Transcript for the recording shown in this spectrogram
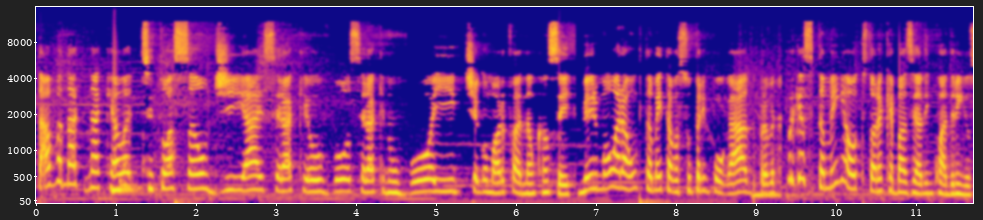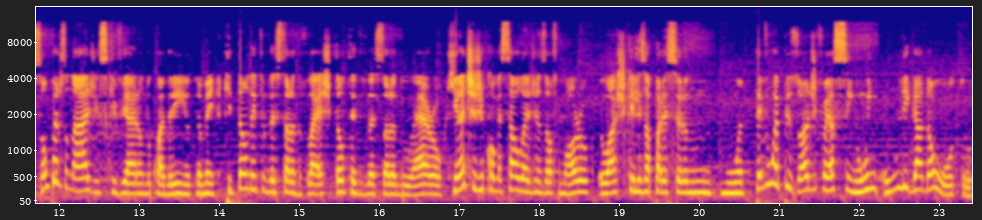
tava na, naquela situação de, ai, será que eu vou, será que não vou? E chegou uma hora que eu falei, não, cansei. Meu irmão era um que também tava super empolgado pra ver. Porque assim, também é outra história que é baseada em quadrinhos. São personagens que vieram do quadrinho também, que estão dentro da história do Flash, estão dentro da história do Arrow. Que antes de começar o Legends of Tomorrow, eu acho que eles apareceram num. num- teve um episódio que foi assim, um, um ligado ao outro.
